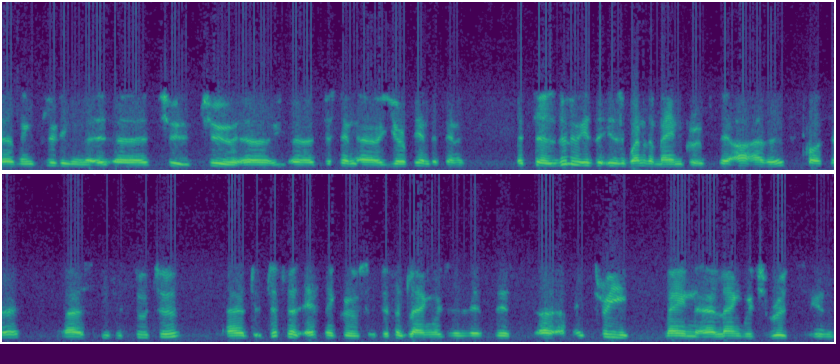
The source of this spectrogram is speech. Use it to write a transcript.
um, including uh, uh, two two uh, uh, descend, uh, European descendants. But uh, Zulu is is one of the main groups. There are others, Xhosa, uh, Sotho, uh, different ethnic groups with different languages. There's, there's I think three main language roots in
